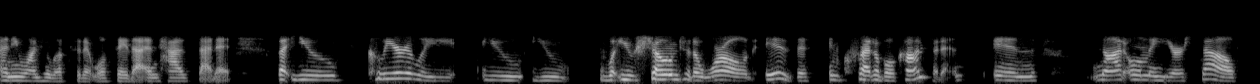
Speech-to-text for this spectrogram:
Anyone who looks at it will say that and has said it. But you clearly you you what you've shown to the world is this incredible confidence in not only yourself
